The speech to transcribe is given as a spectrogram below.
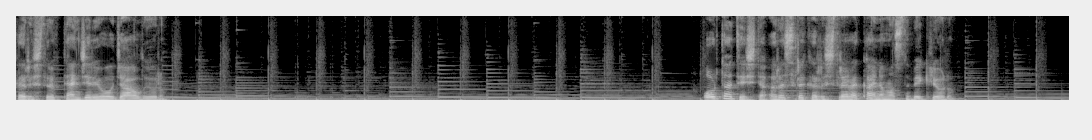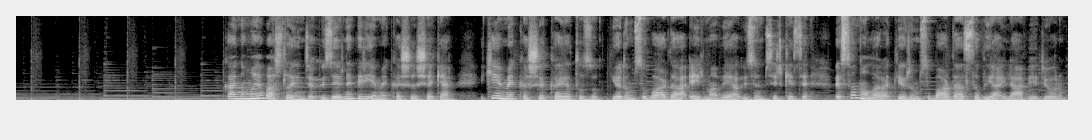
Karıştırıp tencereyi ocağa alıyorum. Orta ateşte ara sıra karıştırarak kaynamasını bekliyorum. Kaynamaya başlayınca üzerine bir yemek kaşığı şeker, 2 yemek kaşığı kaya tuzu, yarım su bardağı elma veya üzüm sirkesi ve son olarak yarım su bardağı sıvı yağ ilave ediyorum.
